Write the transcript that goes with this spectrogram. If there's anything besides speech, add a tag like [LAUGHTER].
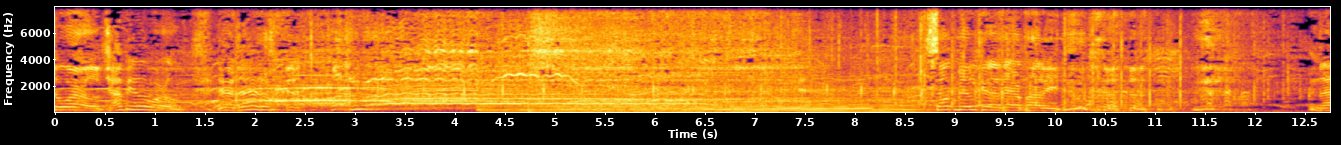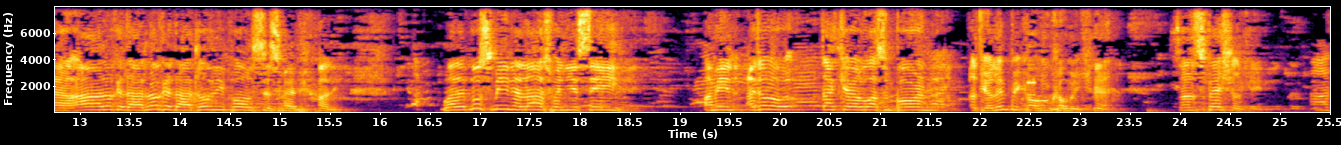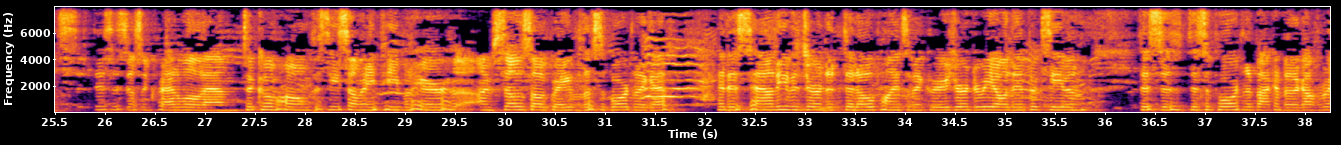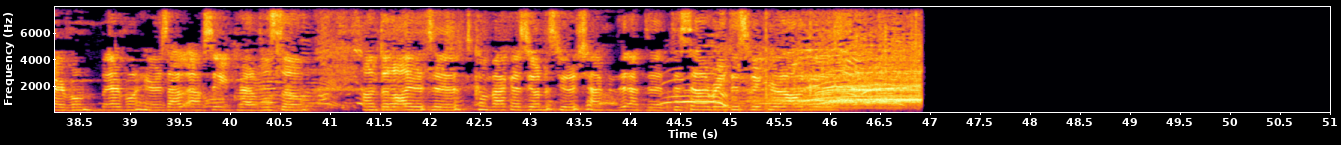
the world, champion of the world. You're there. Stop milking it there, Paddy. [LAUGHS] now, ah, look at that, look at that, lovely posters from everybody. Well, it must mean a lot when you see. I mean, I don't know, that girl wasn't born at the Olympic homecoming. [LAUGHS] so it's special, Katie. Oh, this is just incredible um, to come home to see so many people here. I'm so, so grateful for the support that I get in this town, even during the, the low points of my career, during the Rio Olympics, even. This is the support and the backing that I got from everyone. Everyone here is absolutely incredible. So I'm delighted to come back as the undisputed champion and to, to celebrate this victory with all of you.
